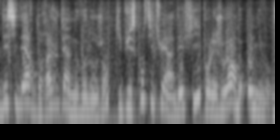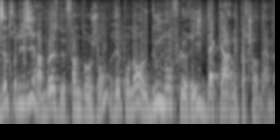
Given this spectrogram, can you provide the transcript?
décidèrent de rajouter un nouveau donjon qui puisse constituer un défi pour les joueurs de haut niveau. Ils introduisirent un boss de fin de donjon répondant au doux nom fleuri Dakar l'écorcheur d'âme.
